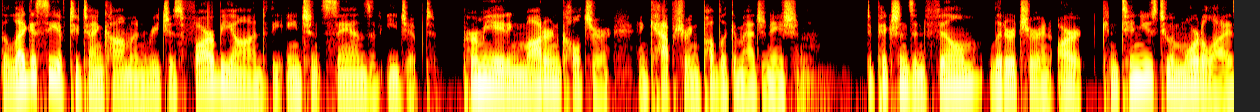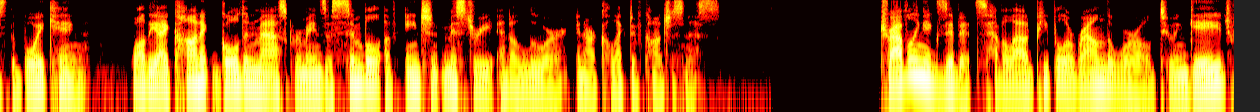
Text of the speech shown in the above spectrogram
The legacy of Tutankhamun reaches far beyond the ancient sands of Egypt, permeating modern culture and capturing public imagination. Depictions in film, literature, and art continues to immortalize the boy king, while the iconic golden mask remains a symbol of ancient mystery and allure in our collective consciousness. Traveling exhibits have allowed people around the world to engage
